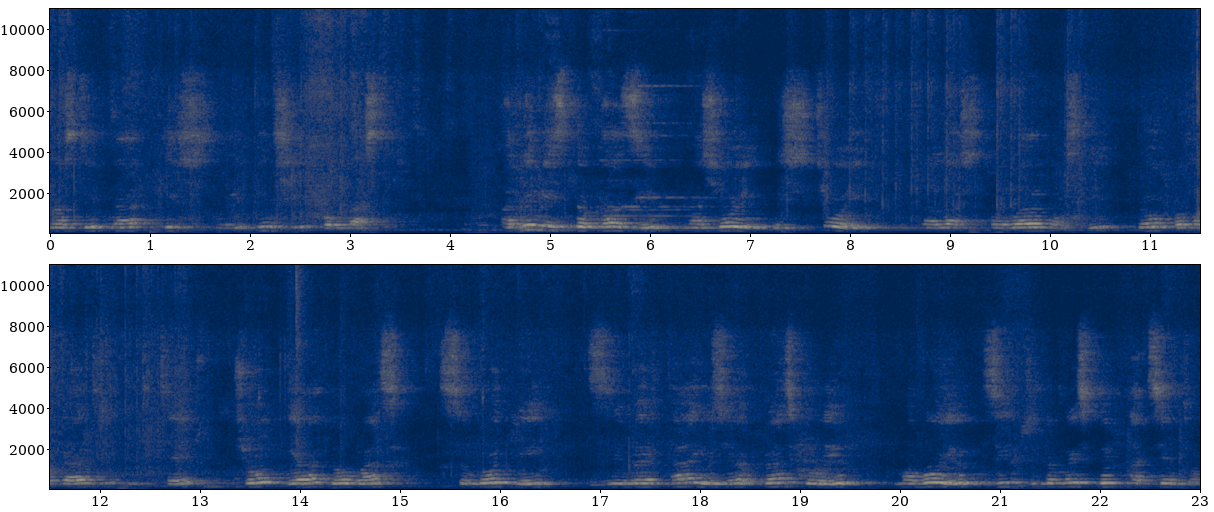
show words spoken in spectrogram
досвід на інші- інші області. Одним із доказів нашої вищої налаштованості допомагати те, що я до вас сьогодні звертаюся українською мовою з житомирським акцентом.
